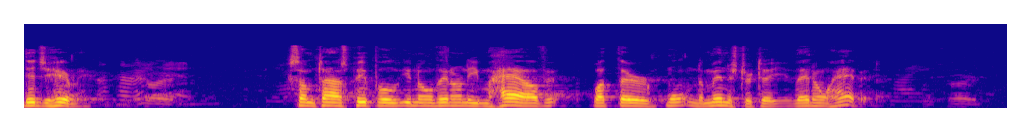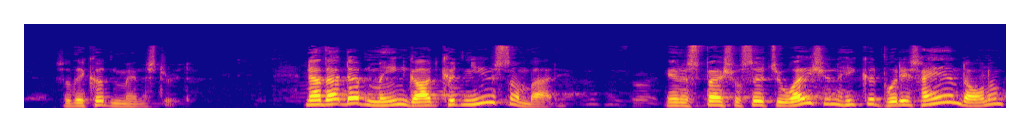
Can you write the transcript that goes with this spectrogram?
Did you hear me? Sometimes people, you know, they don't even have what they're wanting to minister to you. They don't have it. So they couldn't minister it. Now, that doesn't mean God couldn't use somebody. In a special situation, He could put His hand on them.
